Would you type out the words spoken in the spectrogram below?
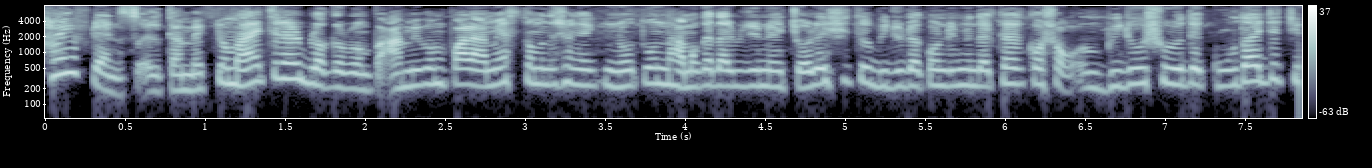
Hi friends welcome back to my channel blogger Pompa আমি পম্পা আর আমি আজ তোমাদের সঙ্গে একটি নতুন ধামাকাদার ভিডিও নিয়ে চলে এসেছি। তো ভিডিওটা কন্টিনিউ দেখতে থাকো। ভিডিও শুরুতে কোথায় যাচ্ছি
